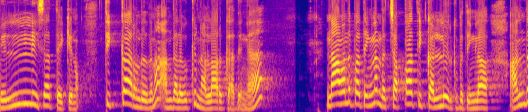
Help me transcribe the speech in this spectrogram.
மெல்லிசாக தேய்க்கணும். திக்காக இருந்ததுன்னா அந்த அளவுக்கு நல்லா இருக்காதுங்க. நான் வந்து பார்த்திங்கன்னா அந்த சப்பாத்தி கல் இருக்குது பார்த்தீங்களா அந்த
